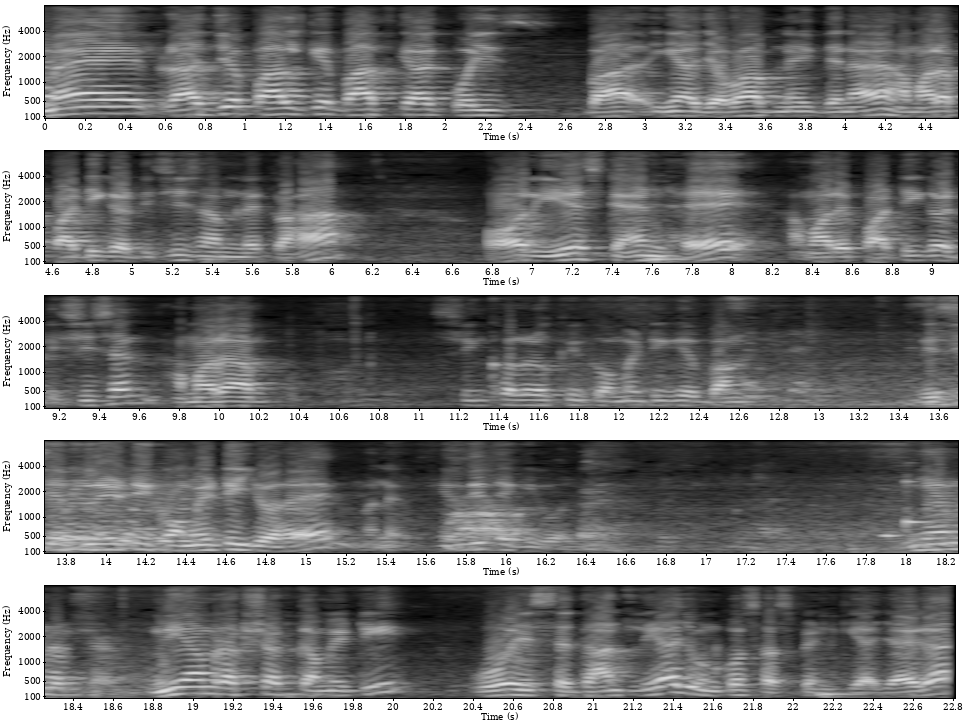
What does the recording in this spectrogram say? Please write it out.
मैं राज्यपाल के बात का कोई यहाँ जवाब नहीं देना है हमारा पार्टी का डिसीज़न हमने कहा और ये स्टैंड है हमारे पार्टी का डिसीज़न हमारा श्रृंखला रक्षी कमेटी के डिसिप्लिनरी कमेटी जो है मैंने हिंदी तक ही बोला নিয়ম রক্ষক नियम रक्षक कमेटी वो इस सिद्धांत लिया जो उनको सस्पेंड किया जाएगा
